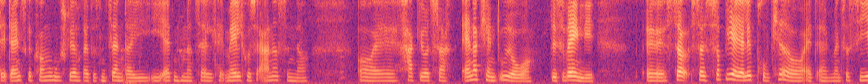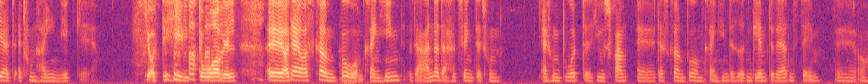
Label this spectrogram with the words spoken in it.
det danske kongehus, flere repræsentanter i, i 1800-tallet, malet hos Andersen, og, og øh, har gjort sig anerkendt ud over det sædvanlige. Øh, så, så, så bliver jeg lidt provokeret over, at, at man så siger, at, at hun har egentlig ikke øh, gjort det helt store, vel. Øh, og der er også skrevet en bog omkring hende. Der er andre, der har tænkt, at hun, at hun burde øh, hives frem. Øh, der er skrevet en bog omkring hende, der hedder Den glemte verdensdame. Øh, og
